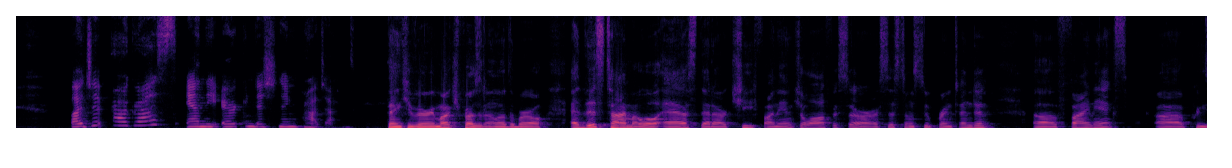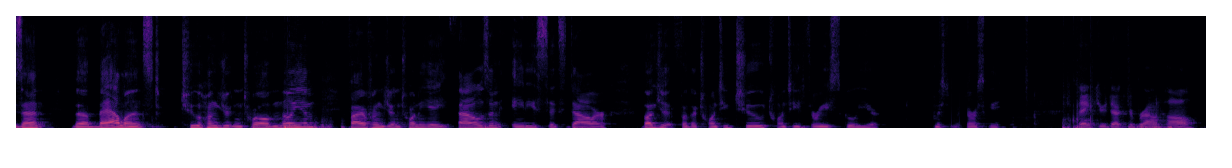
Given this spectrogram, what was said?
budget progress and the air conditioning project. Thank you very much, President Leatherborough. At this time, I will ask that our Chief Financial Officer, our Assistant Superintendent of Finance, uh, present the balanced $212,528,086 budget for the 22-23 school year. Mr. Maturski. Thank you, Dr. Brown Hall.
